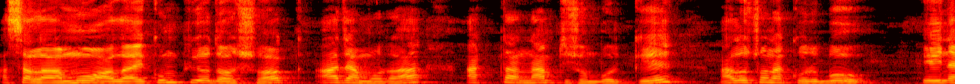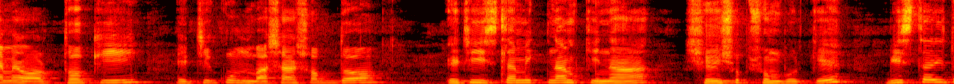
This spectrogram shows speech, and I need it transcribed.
আসসালামু আলাইকুম, প্রিয় দর্শক। আজ আমরা আক্তার নামটি সম্পর্কে আলোচনা করব। এই নামের অর্থ কি? এটি কোন ভাষার শব্দ? এটি ইসলামিক নাম কি না? সেই সব সম্পর্কে বিস্তারিত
